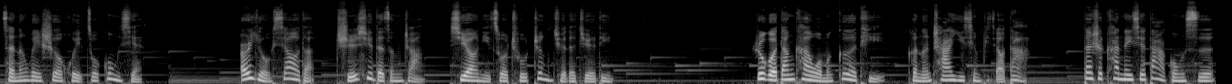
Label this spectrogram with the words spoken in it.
才能为社会做贡献。而有效的、持续的增长，需要你做出正确的决定。如果单看我们个体，可能差异性比较大，但是看那些大公司，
